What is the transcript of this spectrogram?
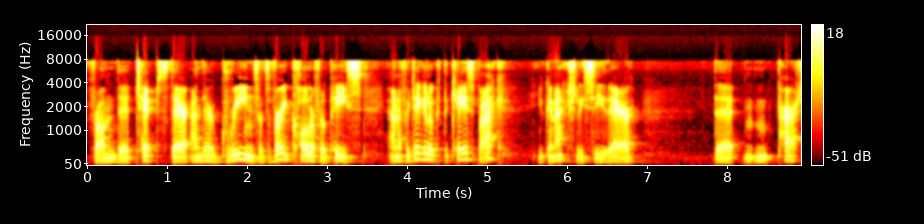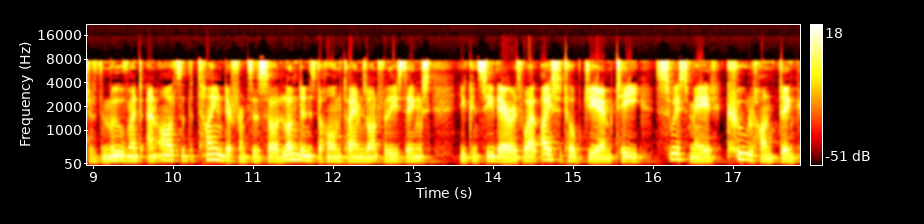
from the tips there, and they're green, so it's a very colourful piece. And if we take a look at the case back, you can actually see there the part of the movement and also the time differences. So London is the home time zone for these things. You can see there as well, Isotope GMT, Swiss made, cool hunting,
